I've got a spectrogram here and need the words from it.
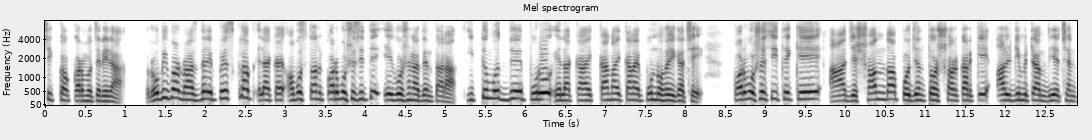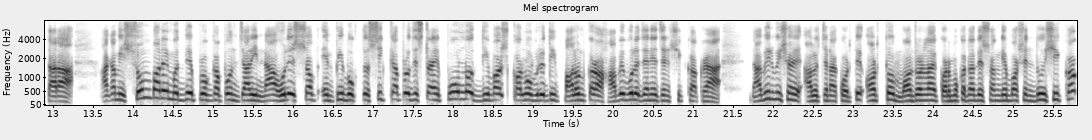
শিক্ষক কর্মচারীরা। রবিবার রাজধানী প্রেস ক্লাব এলাকায় অবস্থান কর্মসূচিতে এ ঘোষণা দেন তারা। ইতিমধ্যে পুরো এলাকায় কানায় কানায় পূর্ণ হয়ে গেছে। কর্মসূচি থেকে আজ সন্ধ্যা পর্যন্ত সরকারকে আলটিমেটাম দিয়েছেন তারা। আগামী সোমবারের মধ্যে প্রজ্ঞাপন জারি না হলে সব এমপিভুক্ত শিক্ষা প্রতিষ্ঠানে পূর্ণ দিবস কর্মবিরতি পালন করা হবে বলে জানিয়েছেন শিক্ষকরা। দাবির বিষয়ে আলোচনা করতে অর্থ মন্ত্রণালয় কর্মকর্তাদের সঙ্গে বসেন দুই শিক্ষক।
